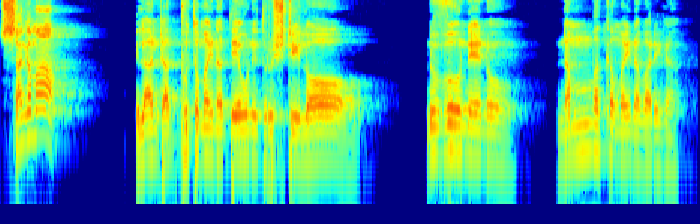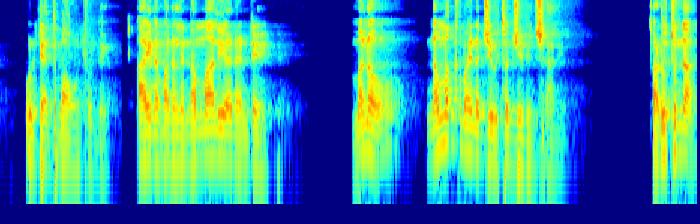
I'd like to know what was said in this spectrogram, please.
సంగమా? ఇలాంటి అద్భుతమైన దేవుని దృష్టిలో నువ్వు నేను నమ్మకమైన వారిగా ఉంటే ఎంత బాగుంటుంది. ఆయన మనల్ని నమ్మాలి అని అంటే మనం నమ్మకమైన జీవితం జీవించాలి. అడుగుతున్నా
